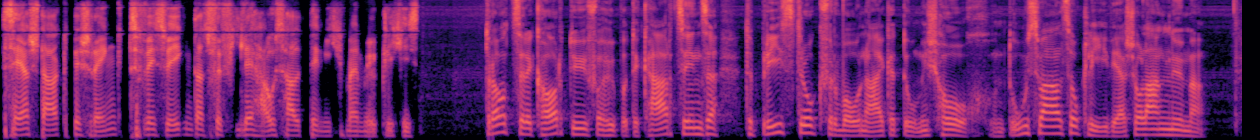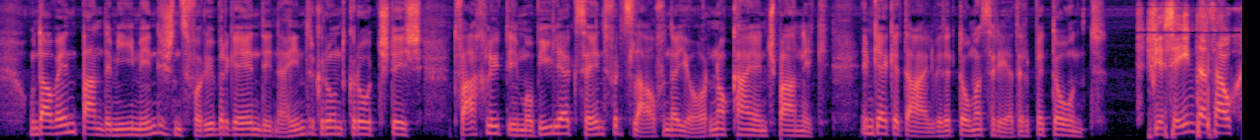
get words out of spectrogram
sehr stark beschränkt, weswegen das für viele Haushalte nicht mehr möglich ist. Trotz rekordtiefer Hypothekarzinsen, der Preisdruck für Wohneigentum ist hoch und die Auswahl so klein wie schon lange nicht mehr. Und auch wenn die Pandemie mindestens vorübergehend in den Hintergrund gerutscht ist, die Fachleute Immobilien sehen für das laufende Jahr noch keine Entspannung. Im Gegenteil, wie der Thomas Rieder betont. Wir sehen das auch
